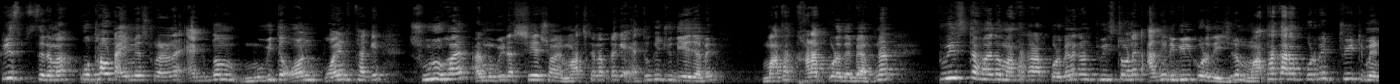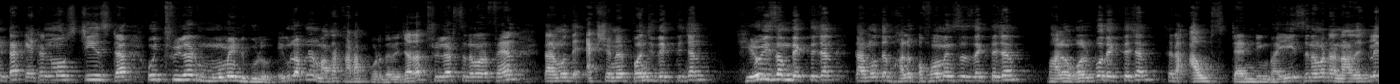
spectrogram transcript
ক্রিস্প সিনেমা কোথাও টাইম ওয়েস্ট করে না, একদম মুভিতে অন পয়েন্ট থাকে। শুরু হয় আর মুভিটা শেষ হয়। মাঝখানে আপনাকে এত কিছু দিয়ে যাবে, মাথা খারাপ করে দেবে আপনার। টুইস্টটা হয়তো মাথা খারাপ করবে না, কারণ টুইস্টটা অনেক আগে রিভিল করে দিয়েছিল। মাথা খারাপ করবে ট্রিটমেন্টটা ক্যাট অ্যান্ড মাউস চেজটা ওই থ্রিলার মোমেন্টগুলো এগুলো আপনার মাথা খারাপ করে দেবে। যারা থ্রিলার সিনেমার ফ্যান তার মধ্যে অ্যাকশনের পাঞ্চ দেখতে চান হিরোইজম দেখতে চান, তার মধ্যে ভালো পারফরমেন্সেস দেখতে চান, ভালো গল্প দেখতে চান, সেটা আউটস্ট্যান্ডিং ভাই, এই সিনেমাটা না দেখলে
